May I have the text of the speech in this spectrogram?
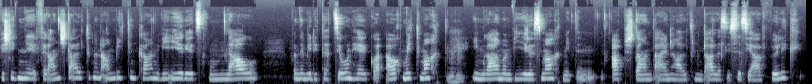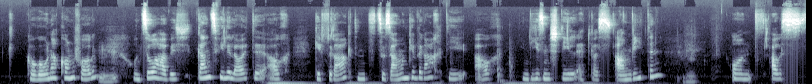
verschiedene Veranstaltungen anbieten kann, wie ihr jetzt vom Now, von der Meditation her auch mitmacht, Mhm. im Rahmen, wie ihr es macht, mit dem Abstand einhalten und alles, ist es ja völlig Corona-konform. Mhm. Und so habe ich ganz viele Leute auch gefragt und zusammengebracht, die auch in diesem Stil etwas anbieten. Mhm. Und aus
